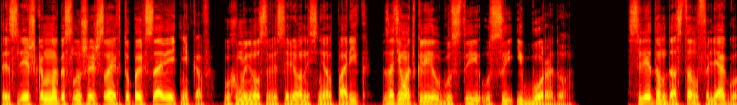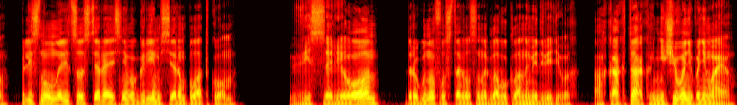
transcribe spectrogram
«Ты слишком много слушаешь своих тупых советников», — ухмыльнулся Виссарион и снял парик, затем отклеил густые усы и бороду. Следом достал флягу, плеснул на лицо, стирая с него грим серым платком. «Виссарион?» — Драгунов уставился на главу клана Медведевых. «А как так? Ничего не понимаю».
